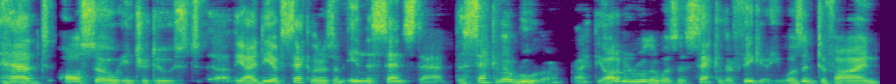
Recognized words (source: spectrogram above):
had also introduced uh, the idea of secularism in the sense that the secular ruler, right? The Ottoman ruler was a secular figure. He wasn't divine.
